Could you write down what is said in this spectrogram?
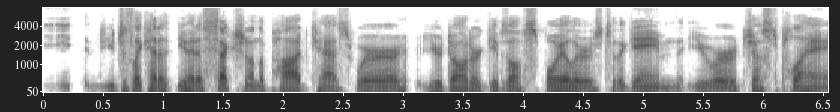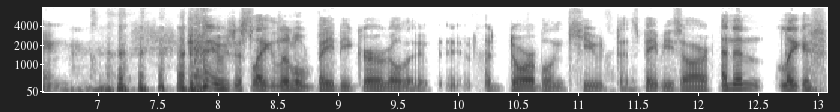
you just like had a you had a section on the podcast where your daughter gives off spoilers to the game that you were just playing. it was just like little baby gurgle, uh, adorable and cute as babies are. And then like if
